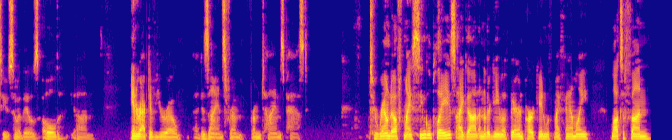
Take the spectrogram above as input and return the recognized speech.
to some of those old um, interactive Euro uh, designs from from times past. To round off my single plays, I got another game of Bärenparken with my family. Lots of fun.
